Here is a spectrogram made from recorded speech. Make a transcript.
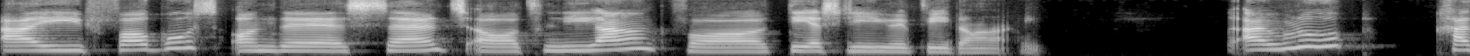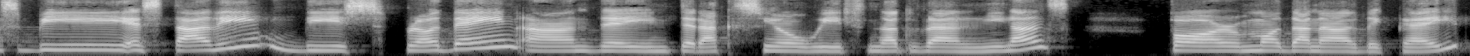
I focus on the search of ligand for TSGV Our group has been studying this protein and the interaction with natural ligands for more than a decade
